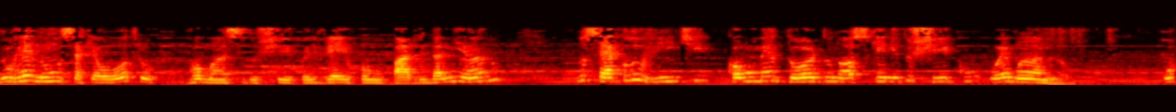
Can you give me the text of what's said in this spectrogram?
No Renúncia, que é o outro romance do Chico, ele veio como Padre Damiano. No século XX, como mentor do nosso querido Chico, o Emmanuel. O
